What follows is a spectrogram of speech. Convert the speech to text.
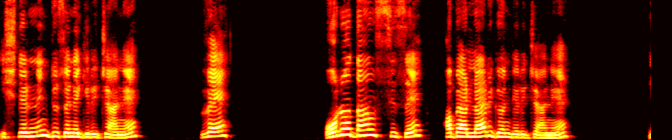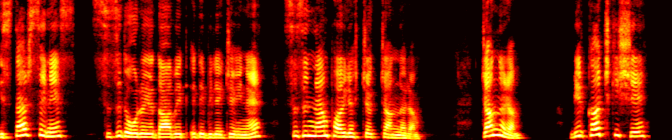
işlerinin düzene gireceğini ve oradan size haberler göndereceğini, isterseniz sizi de oraya davet edebileceğine sizinle paylaşacak canlarım. Canlarım, birkaç kişi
